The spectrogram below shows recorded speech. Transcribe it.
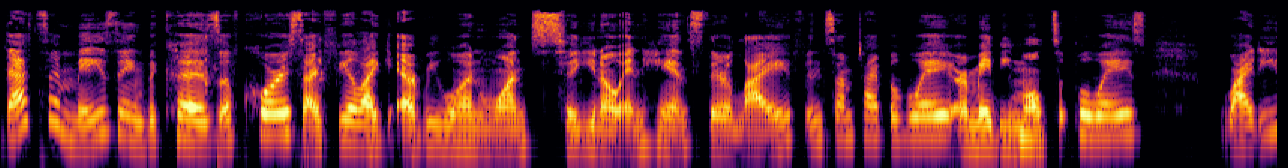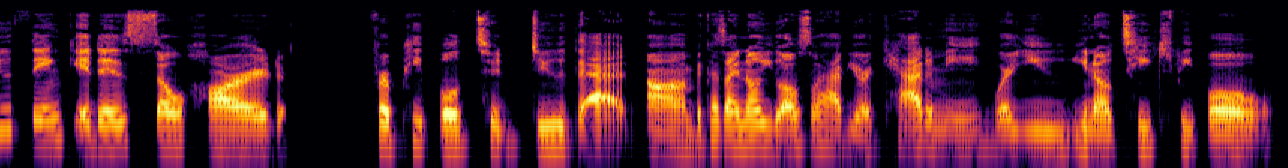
that's amazing because, of course, I feel like everyone wants to, you know, enhance their life in some type of way or maybe Mhm. multiple ways. Why do you think it is so hard for people to do that? Um, because I know you also have your academy where you, you know, teach people,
